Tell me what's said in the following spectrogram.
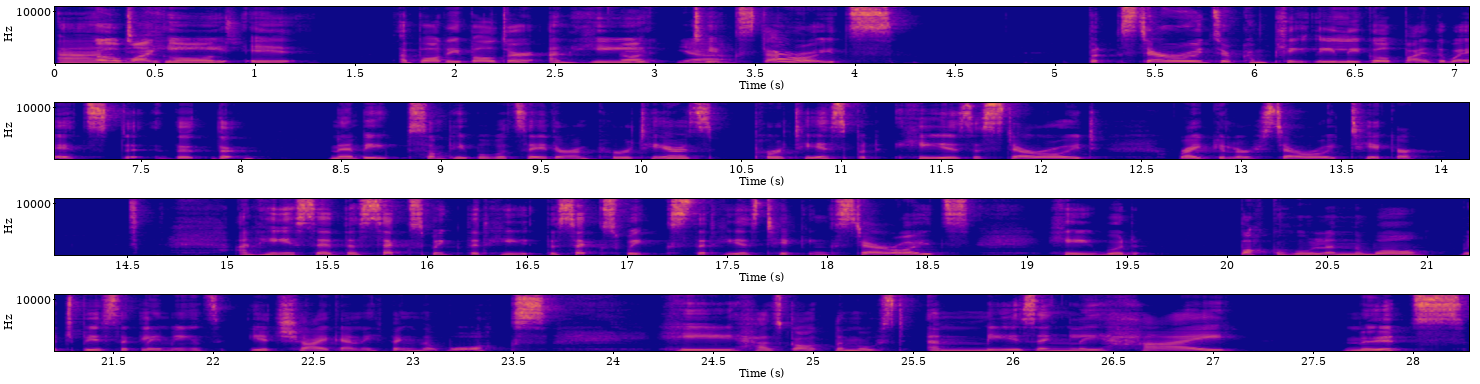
and Oh my he God. is a bodybuilder and he No, yeah. takes steroids. But steroids are completely legal, by the way. It's the, the, maybe some people would say they're impervious, pervious, but he is a steroid, regular steroid taker. And he said the six week that he the six weeks that he is taking steroids, he would buck a hole in the wall, which basically means he'd shag anything that walks. He has got the most amazingly high moods.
